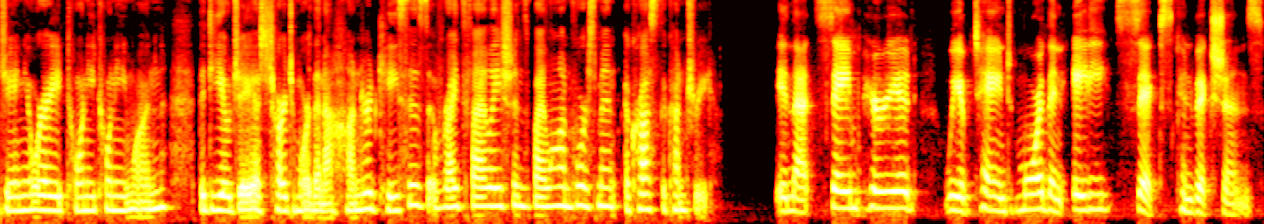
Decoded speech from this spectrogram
January 2021, the DOJ has charged more than 100 cases of rights violations by law enforcement across the country. In that same period, we obtained more than 86 convictions.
